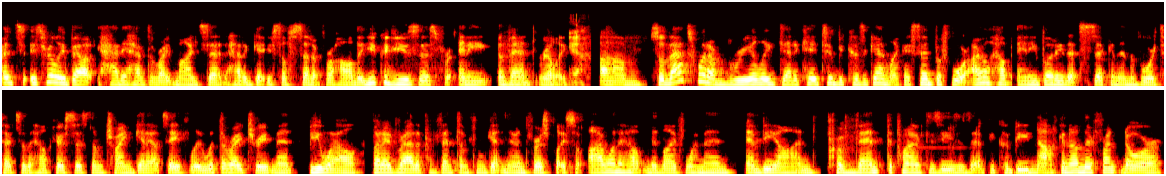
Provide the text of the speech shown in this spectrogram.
it's it's really about how to have the right mindset, how to get yourself set up for a holiday. You could use this for any event, really. Yeah. Um. So that's what I'm really dedicated to because again, like I said before, I will help anybody that's sick and in the vortex of the healthcare system try and get out safely with the right treatment, be well. But I'd rather prevent them from getting there in the first place. So I want to help midlife women and beyond prevent the chronic diseases that could be knocking on their front door.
